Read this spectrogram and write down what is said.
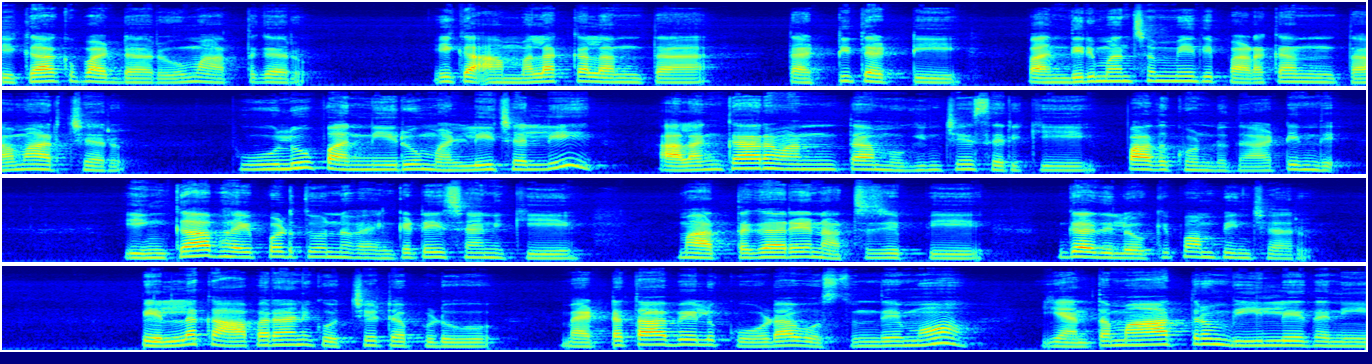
చికాకు పడ్డారు మా అత్తగారు. ఇక అమ్మలక్కలంతా తట్టి తట్టి పందిరి మంచం మీది పడకంతా మార్చారు. పూలు పన్నీరు మళ్ళీ చల్లి అలంకారం అంతా ముగించేసరికి పదకొండు దాటింది. ఇంకా భయపడుతున్న వెంకటేశానికి మా అత్తగారే నచ్చజెప్పి గదిలోకి పంపించారు. పిల్ల కాపరానికి వచ్చేటప్పుడు మెట్ట తాబేలు కూడా వస్తుందేమో ఎంత మాత్రం వీల్లేదని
